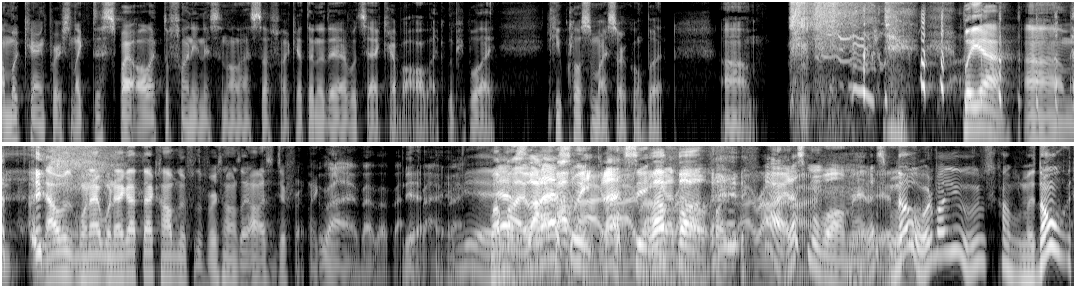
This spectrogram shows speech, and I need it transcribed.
I'm a caring person. Like despite all like the funniness and all that stuff, like at the end of the day, I would say I care about all like the people I keep close to my circle. But, um, but yeah, um, that was when I when I got that compliment for the first time. I was like, "Oh, that's different." Like, Right, right, right, right, Yeah, right, right. Yeah. My Last, last my week, bad, last week. right, you got the right, right, All right, let's move on, man. Let's move No, on. what about you? What's compliments? Don't.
